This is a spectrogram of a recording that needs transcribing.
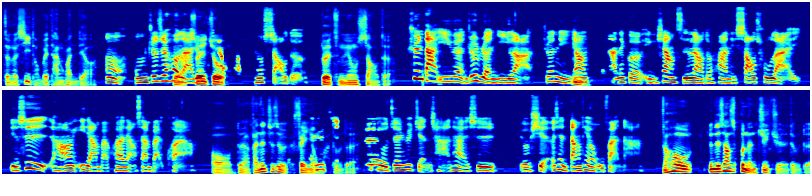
整个系统被瘫痪掉，嗯，我们就是后来所以就用烧的，对，只能用烧的。去大医院就人医啦，就是你要嗯拿那个影像资料的话，你烧出来也是好像一两百块、两三百块啊。哦，对啊，反正就是有个费用嘛，对不对？对我之前去检查，他还是有写，而且你当天无法拿。然后原则上是不能拒绝的，对不对？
